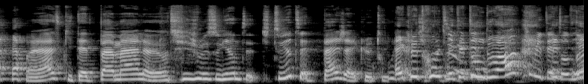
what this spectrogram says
voilà, ce qui t'aide pas mal. euh, tu, je me souviens, de- tu te souviens de cette page avec le trou Avec là, le trou, tu mettais ton doigt? tu mettais ton doigt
